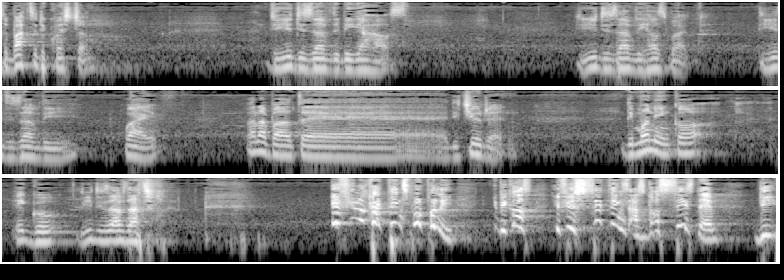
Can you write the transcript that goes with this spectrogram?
So back to the question. Do you deserve the bigger house? Do you deserve the husband? Do you deserve the wife? What about uh, the children? The money in call, ego, do you deserve that? if you look at things properly, because if you see things as God sees them, the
